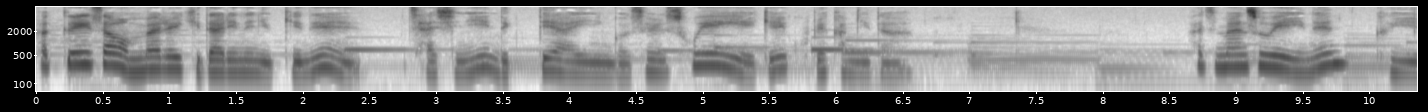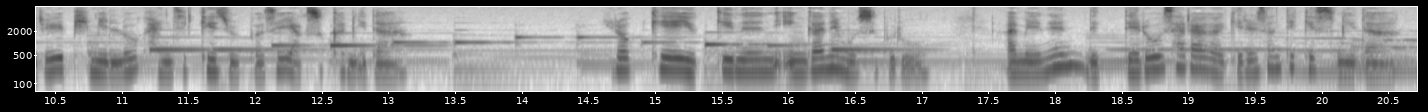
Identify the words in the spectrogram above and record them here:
학교에서 엄마를 기다리는 유키는 자신이 늑대 아이인 것을 소혜이에게 고백합니다. 하지만 소웨이는 그 일을 비밀로 간직해 줄 것을 약속합니다. 이렇게 육기는 인간의 모습으로 아멘은 늑대로 살아가기를 선택했습니다.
